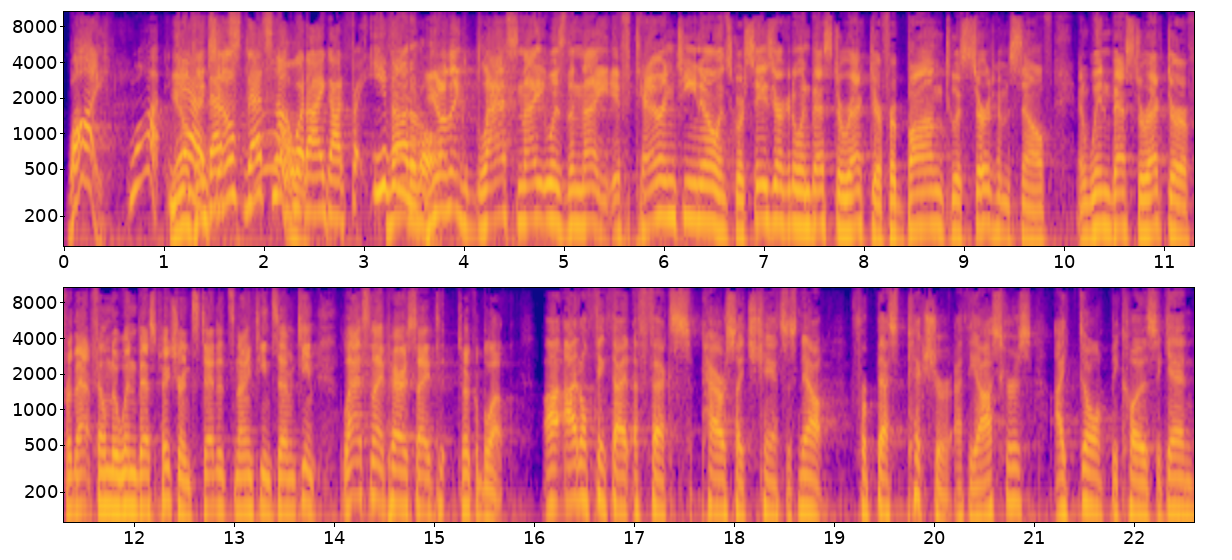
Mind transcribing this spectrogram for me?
Why? What? You don't yeah, think that's so? that's No. not what I got for even Not at all. You don't think last night was the night if Tarantino and Scorsese aren't going to win Best Director for Bong to assert himself and win Best Director or for that film to win Best Picture? Instead, it's 1917. Last night, Parasite t- took a blow. I, I don't think that affects Parasite's chances. Now, for Best Picture at the Oscars, I don't because again,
